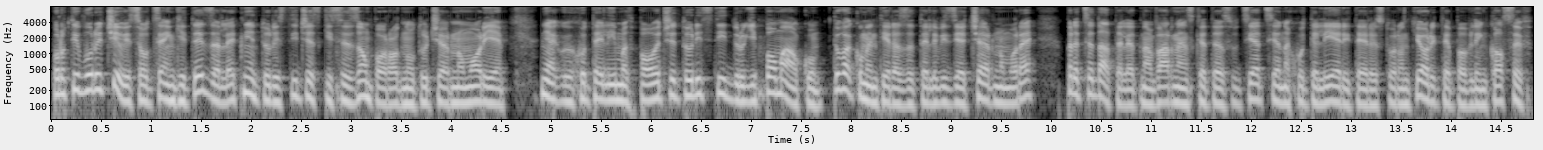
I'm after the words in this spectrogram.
Противоречиви са оценките за летния туристически сезон по родното Черноморие. Някои хотели имат повече туристи, други по-малко. Това коментира за телевизия Черноморе председателят на Варненската асоциация на хотелиерите и ресторантьорите Павлин Косев.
